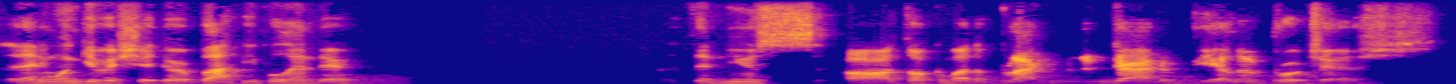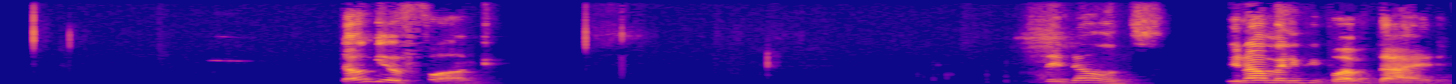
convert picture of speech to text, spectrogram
Does anyone give a shit? There were black people in there. The news uh talking about the black men that died in BLM protests. Don't give a fuck. They don't. You know how many people have died?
